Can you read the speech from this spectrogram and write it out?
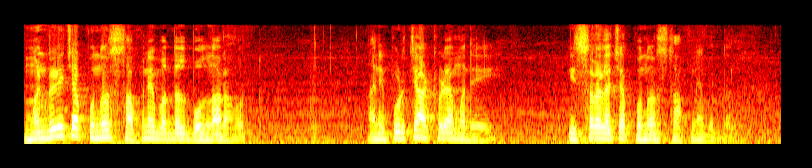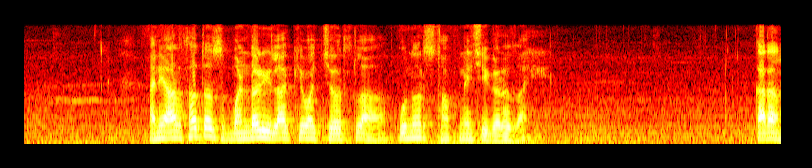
मंडळीच्या पुनर्स्थापनेबद्दल बोलणार आहोत. आणि पुढच्या आठवड्यामध्ये इस्रायलाच्या पुनर्स्थापनेबद्दल. आणि अर्थातच मंडळीला किंवा चर्चला पुनर्स्थापनेची गरज आहे. कारण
